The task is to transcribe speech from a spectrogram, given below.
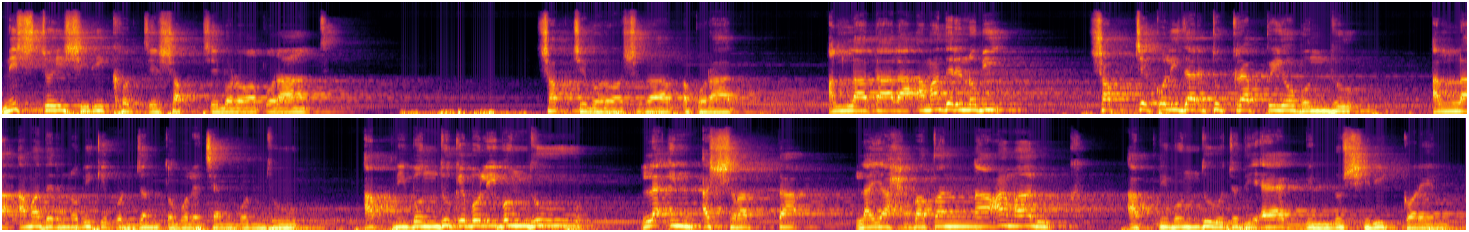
নিশ্চয়ই শিরিক হচ্ছে সবচেয়ে বড় অপরাধ। সবচেয়ে বড় অসরাধ অপরাধ। আল্লাহ তাআলা আমাদের নবী সবচেয়ে কলিজার টুকরা প্রিয় বন্ধু। আল্লাহ আমাদের নবীকে পর্যন্ত বলেছেন, বন্ধু, আপনি বন্ধুকে বলি বন্ধু লা ইন আশরাক্তা লা ইয়াহবাতান্না আমালুক। আপনি বন্ধু যদি এক বিন্দু শিরিক করেন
